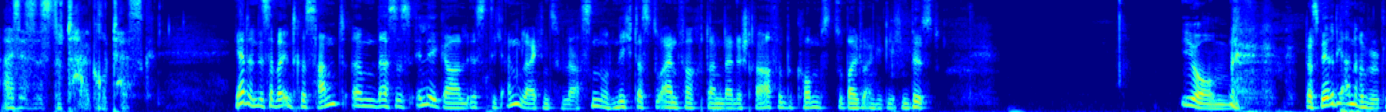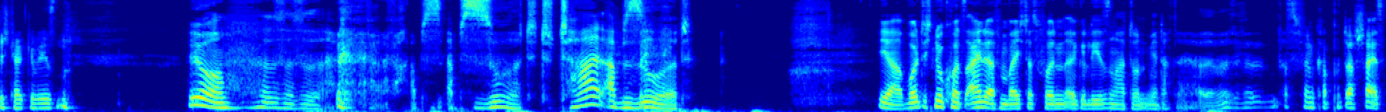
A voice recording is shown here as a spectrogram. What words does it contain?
Also es ist total grotesk. Ja, dann ist aber interessant, ähm, dass es illegal ist, dich angleichen zu lassen und nicht, dass du einfach dann deine Strafe bekommst, sobald du angeglichen bist. Ja. Das wäre die andere Möglichkeit gewesen. Ja, das ist äh, einfach abs absurd, total absurd. Ja, wollte ich nur kurz einwerfen, weil ich das vorhin äh, gelesen hatte und mir dachte, äh, was für ein kaputter Scheiß.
